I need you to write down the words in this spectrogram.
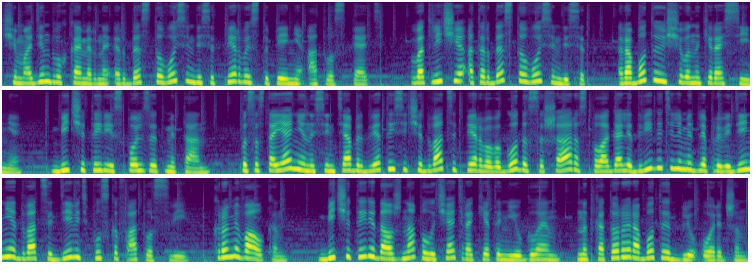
чем один двухкамерный RD-180 первой ступени Atlas 5. В отличие от RD-180, работающего на керосине, B4 использует метан, по состоянию на сентябрь 2021 года США располагали двигателями для проведения 29 пусков Atlas V. Кроме Vulcan, B-4 должна получать ракета New Glenn, над которой работает Blue Origin.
